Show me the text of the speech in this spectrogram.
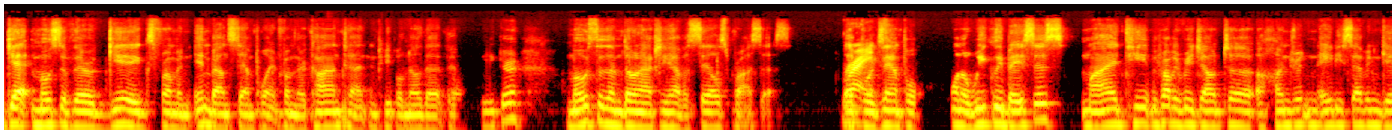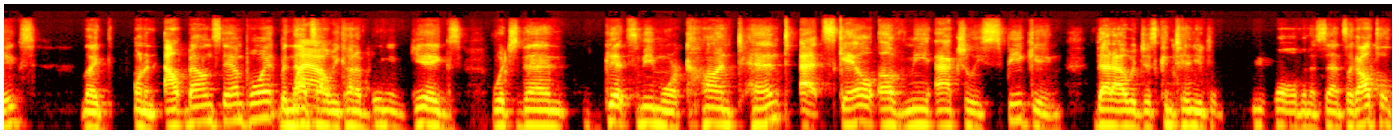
get most of their gigs from an inbound standpoint from their content, and people know that they're a speaker. Most of them don't actually have a sales process. Like, Right. for example, on a weekly basis, my team, we probably reach out to 187 gigs, like on an outbound standpoint, but that's how we kind of bring in gigs, which then gets me more content at scale of me actually speaking that I would just continue to evolve in a sense. Like I'll take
